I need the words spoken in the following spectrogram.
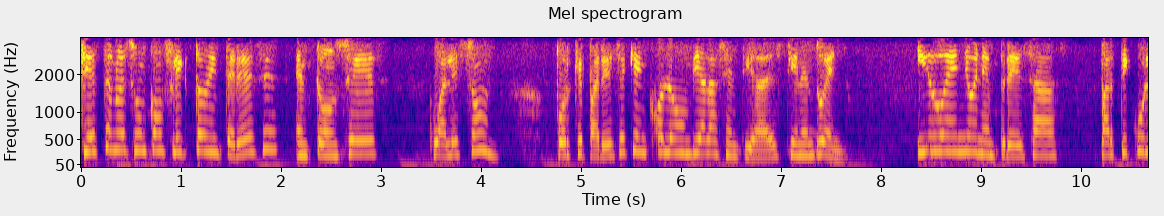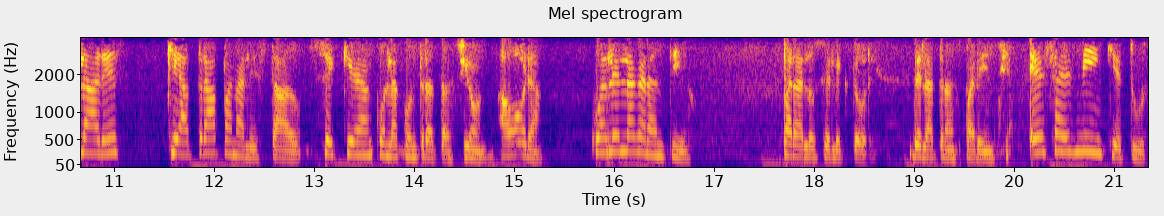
Si esto no es un conflicto de intereses, entonces, ¿cuáles son? Porque parece que en Colombia las entidades tienen dueño y dueño en empresas particulares que atrapan al Estado, se quedan con la contratación. Ahora, ¿cuál es la garantía para los electores? De la transparencia. Esa es mi inquietud.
